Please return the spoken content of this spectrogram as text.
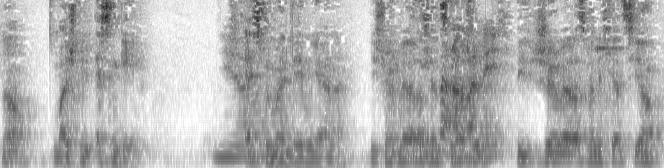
Ne? Zum Beispiel essen gehen. Ja. Ess für mein Leben gerne. Wie schön wäre das Sieht jetzt zum Beispiel, nicht. wie schön wäre das, wenn ich jetzt hier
